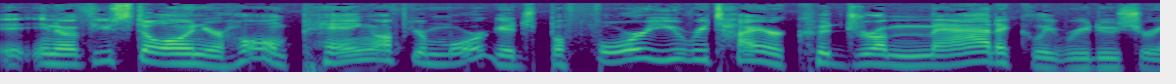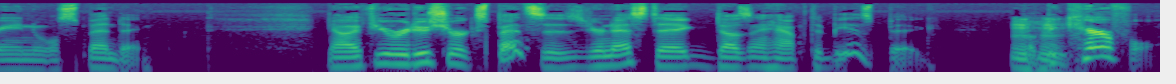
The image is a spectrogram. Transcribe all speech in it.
you know, if you still own your home, paying off your mortgage before you retire could dramatically reduce your annual spending. Now, if you reduce your expenses, your nest egg doesn't have to be as big. But be Mhm. careful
